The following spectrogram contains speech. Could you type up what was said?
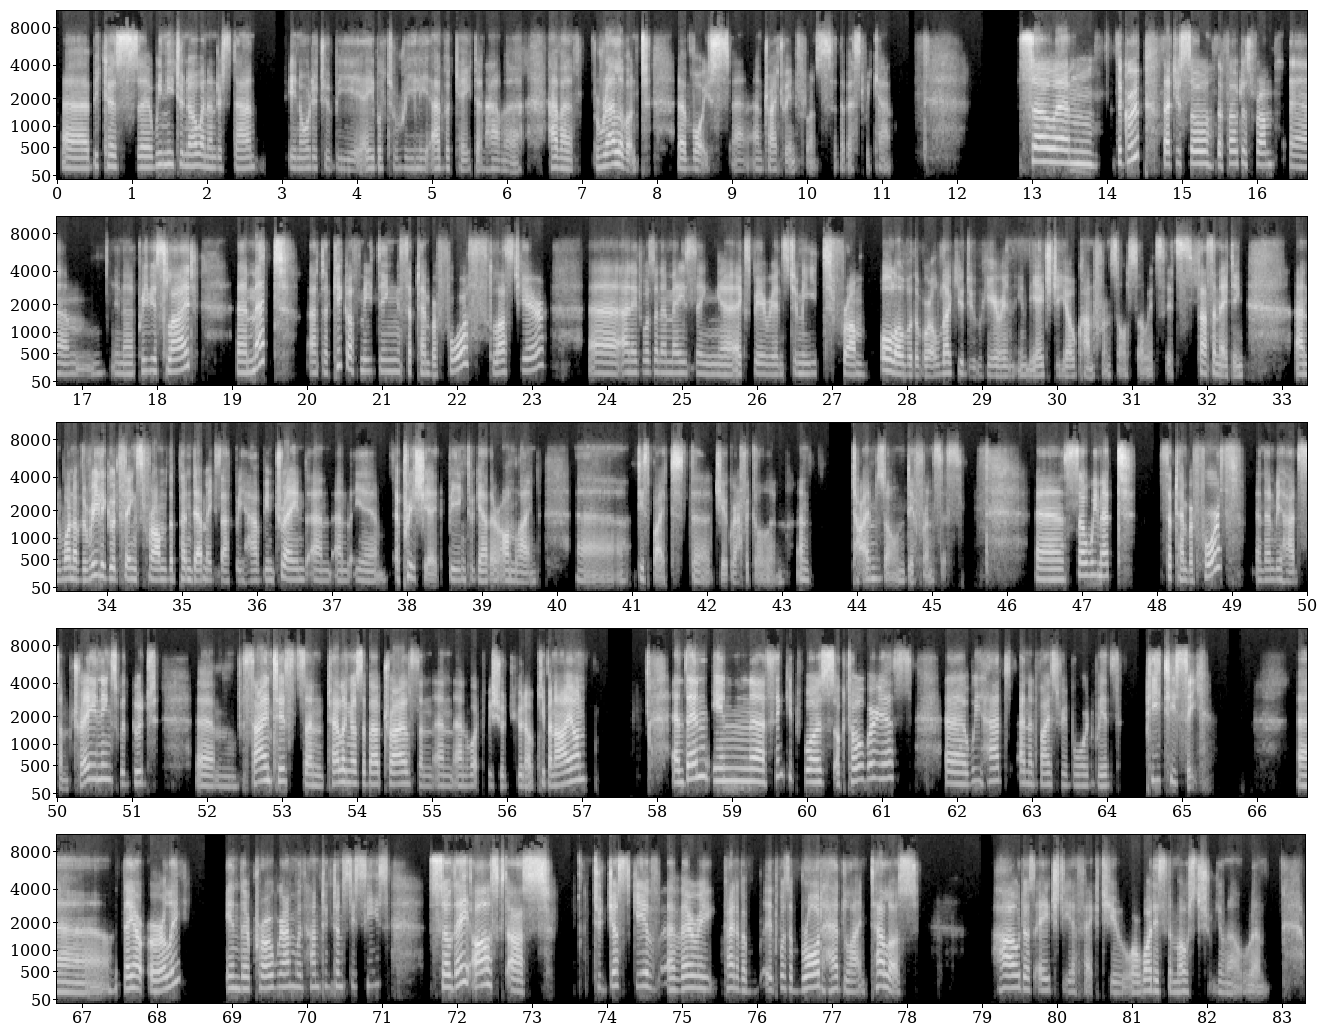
uh, because uh, we need to know and understand in order to be able to really advocate and have a have a relevant uh, voice and, and, try to influence the best we can. So um, the group that you saw the photos from um, in a previous slide uh, met at a kickoff meeting September 4th last year. Uh, and it was an amazing uh, experience to meet from all over the world, like you do here in, in the HDYO conference also. It's, it's fascinating. And one of the really good things from the pandemic that we have been trained and, and appreciate being together online, uh, despite the geographical and, and time zone differences. Uh, so we met September 4th, and then we had some trainings with good um, scientists and telling us about trials and, and, and what we should, you know, keep an eye on. And then in, uh, I think it was October, yes, uh, we had an advisory board with PTC. Uh, they are early in their program with Huntington's disease. So they asked us to just give a very kind of a, it was a broad headline, tell us how does HD affect you or what is the most you know um,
